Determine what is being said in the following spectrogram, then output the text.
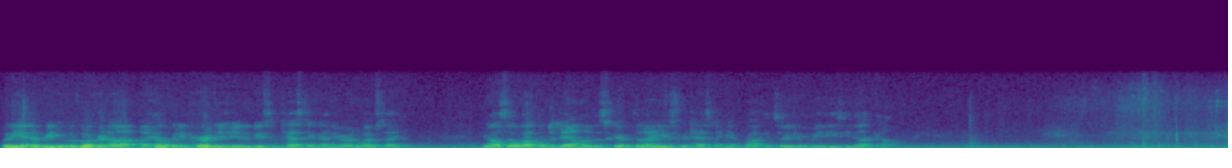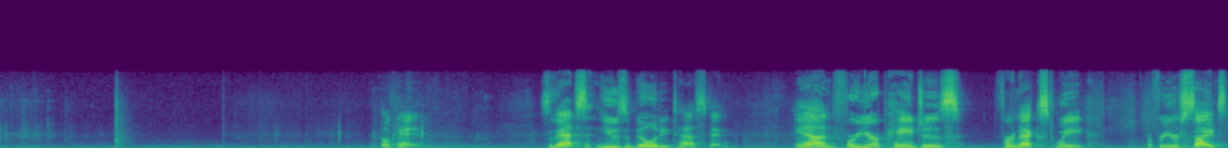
Whether you end up reading the book or not, I hope it encourages you to do some testing on your own website. You're also welcome to download the script that I use for testing at rocketsurgerymadeeasy.com. Okay, so that's usability testing. And for your pages for next week, or for your sites,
